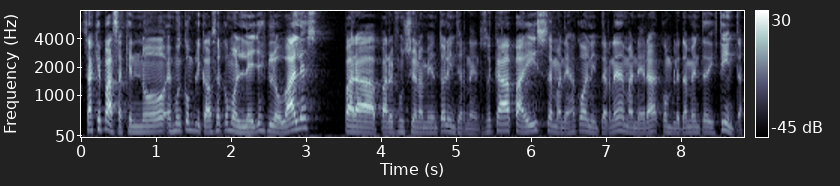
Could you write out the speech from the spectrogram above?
¿Sabes qué pasa? Que no es muy complicado hacer como leyes globales para, para el funcionamiento del Internet. Entonces cada país se maneja con el Internet de manera completamente distinta.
